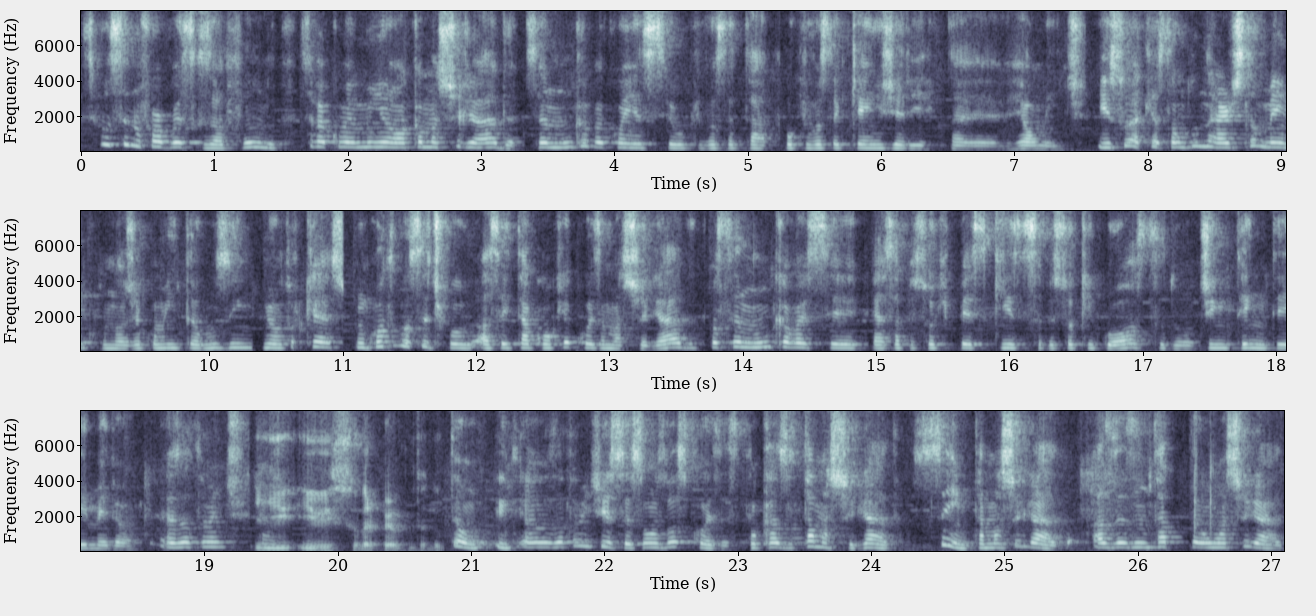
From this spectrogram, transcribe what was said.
Se você não for pesquisar fundo, você vai comer minhoca mastigada. Você nunca vai conhecer o que você tá, o que você quer ingerir é, realmente. Isso isso é a questão do nerd também, como nós já comentamos em, em outro cast. Enquanto você, tipo, aceitar qualquer coisa mastigada, você nunca vai ser essa pessoa que pesquisa, essa pessoa que gosta do, de entender melhor. É exatamente. E, e sobre a pergunta do. Então, é exatamente isso. São as duas coisas. No caso, tá mastigado? Sim, tá mastigado. Às vezes não tá tão mastigado,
